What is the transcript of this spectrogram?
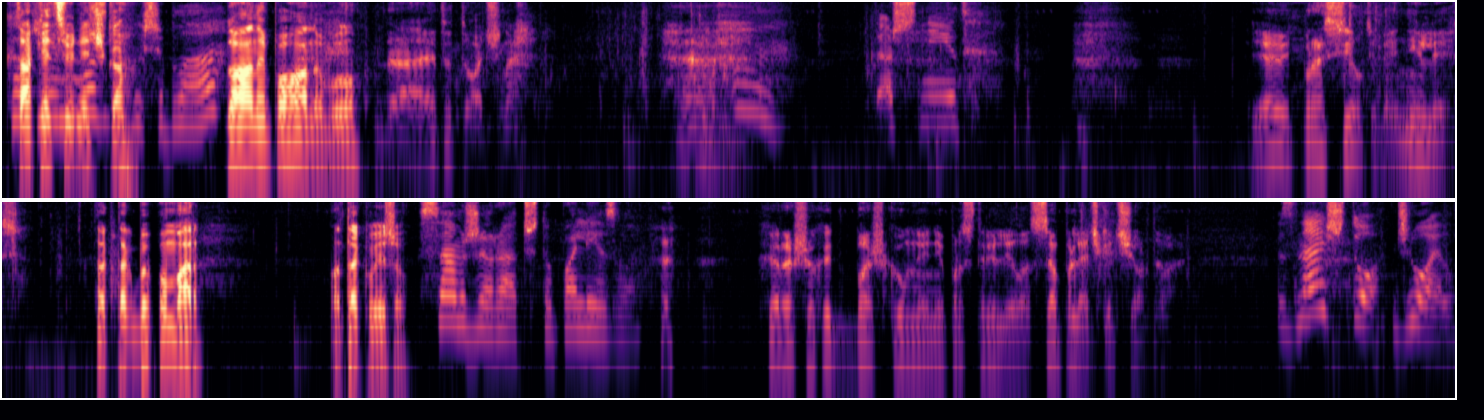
Как Так, я я ему Цюнечка. мозги вышибла, а? Да, непогано було. Да, это точно. Тошнит. Я ведь просил тебя не лезь. Так, так би помер. А так вижив. Сам же рад, что полезла. Хорошо, хоть башку мне не прострелила, соплячка чертова. Знаешь что, Джоэл?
